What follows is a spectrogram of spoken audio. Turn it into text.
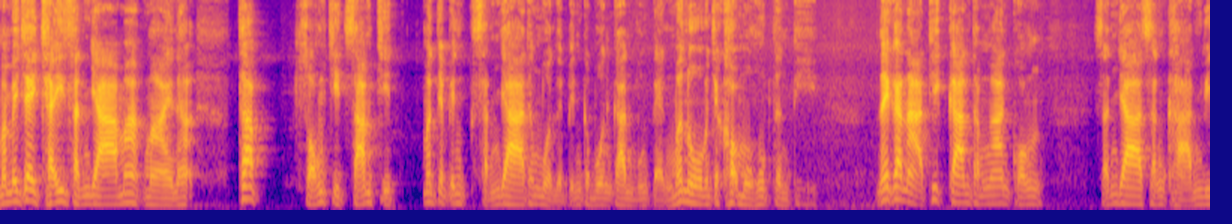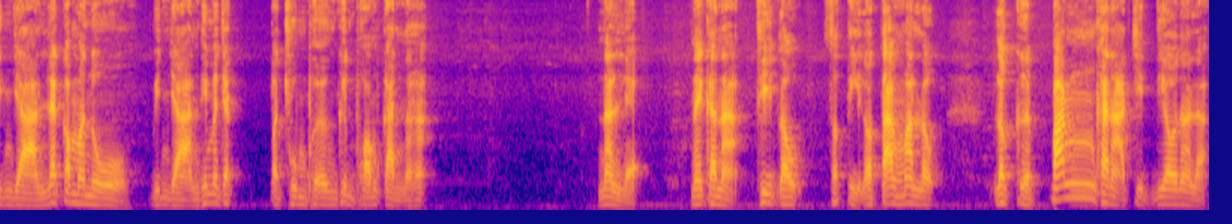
มันไม่ใช่ใช้สัญญามากมายนะถ้าสองจิตสามจิต มันจะเป็นสัญญาทั้งหมดเลยเป็นกระบวนการปรุงแต่งมโนมันจะเข้ามาฮุบทันที ในขณะที่การทำงานของสัญญาสังขารวิญญาณ และก็มโนวิญญาณที่มันจะ ประชุมเพลิงขึ้นพร้อมกันนะฮะนั่นแหละ ในขณะที่เราสติเราตั้งมั่นเรา เราเกิดปั้งขนาดจิตเดียวนั่นแหละ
